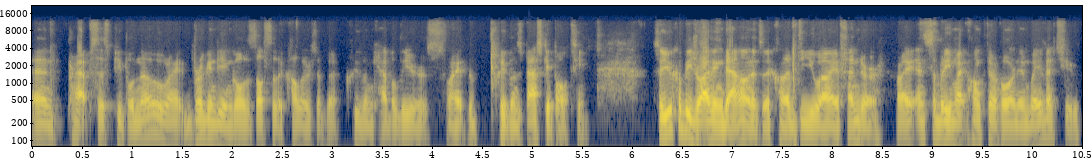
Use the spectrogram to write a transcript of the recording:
and perhaps as people know, right, burgundy and gold is also the colors of the Cleveland Cavaliers, right, the Cleveland's basketball team. So you could be driving down as a kind of DUI offender, right, and somebody might honk their horn and wave at you,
